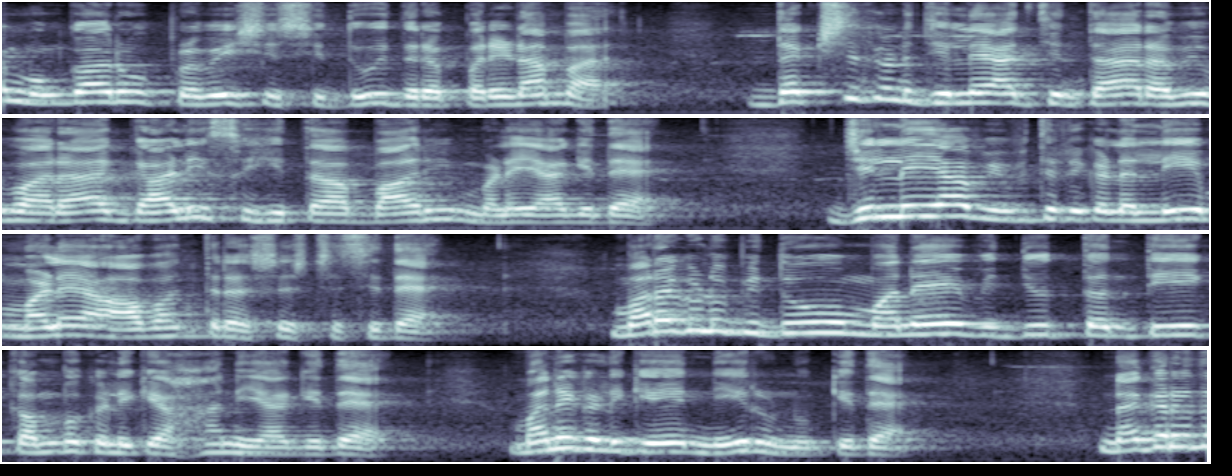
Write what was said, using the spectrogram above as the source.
ಮುಂಗಾರು ಪ್ರವೇಶಿಸಿದ್ದು ಇದರ ಪರಿಣಾಮ. ದಕ್ಷಿಣ ಕನ್ನಡ ಜಿಲ್ಲೆಯಾದ್ಯಂತ ರವಿವಾರ ಗಾಳಿ ಸಹಿತ ಭಾರೀ ಮಳೆಯಾಗಿದೆ. ಜಿಲ್ಲೆಯ ವಿವಿಧೆಡೆಗಳಲ್ಲಿ ಮಳೆ ಅವಾಂತರ ಸೃಷ್ಟಿಸಿದೆ. ಮರಗಳು ಬಿದ್ದು ಮನೆ, ವಿದ್ಯುತ್ ತಂತಿ, ಕಂಬಗಳಿಗೆ ಹಾನಿಯಾಗಿದೆ. ಮನೆಗಳಿಗೆ ನೀರು ನುಗ್ಗಿದೆ. ನಗರದ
